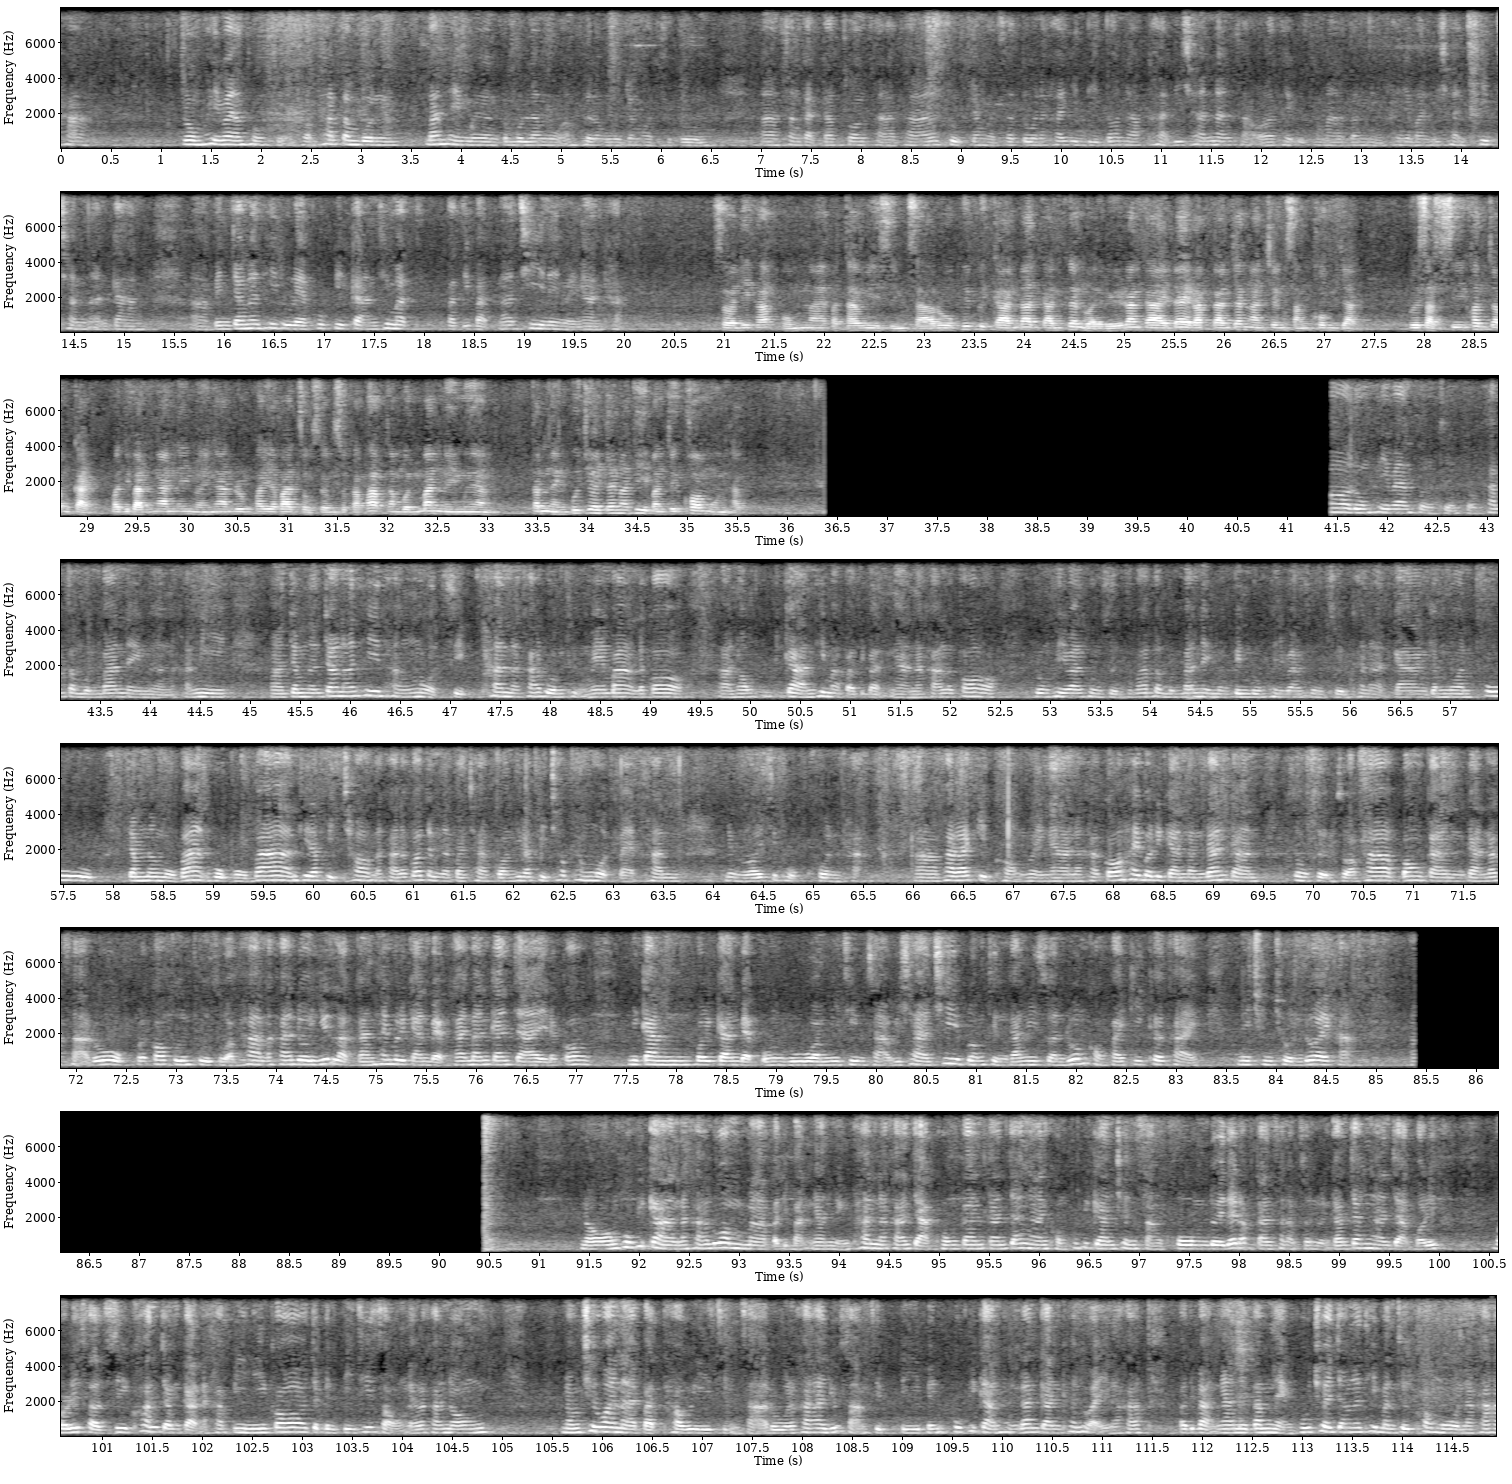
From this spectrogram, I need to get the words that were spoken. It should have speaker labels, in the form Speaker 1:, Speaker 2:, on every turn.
Speaker 1: นะคะโรงพยาบาลส่งเสริมสุขภาพตำบลบ้านในเมืองตำบลละงูอำเภอละงูจังหวัดสตูลสังกัดกระทรวงสาธารณสุขจังหวัดสตูลนะคะ ยินดีต้อนรับค่ะ ดิฉันนางสาวอรไทยอุตมาตำแหน่งพยาบาลวิชาชีพชำนาญการ เป็นเจ้าหน้าที่ดูแลผู้พิการที่มาปฏิบัติหน้าที่ในหน่วยงานค่ะ
Speaker 2: สวัสดีครับ ผมนายปัทวีสิงสารูผู้พิการด้านการเคลื่อนไหวหรือร่างกายได้รับการจ้างงานเชิงสังคมจาก บริษัทซีคอนจำกัด ปฏิบัติงานในหน่วยงานโรงพยาบาลส่งเสริมสุขภาพตำบลบ้านในเมืองตำแหน่งผู้ช่วยเจ้าหน้าที่บันทึกข้อมูลครับ
Speaker 1: โรงพยาบาลส่งเสริมสุขภาพตำบลบ้านในเมืองนะคะ มีจำนวนเจ้าหน้าที่ทั้งหมด 10 ท่านนะคะ รวมถึงแม่บ้านแล้วก็อาน้องผู้พิการที่มาปฏิบัติงานนะคะ แล้วก็โรงพยาบาลส่งเสริมสุขภาพตำบลบ้านในเมืองเป็นโรงพยาบาลส่งเสริมขนาดกลางจำนวนผู้จำนวนหมู่บ้าน 6 หมู่บ้านที่รับผิดชอบนะคะ แล้วก็จำนวนประชากรที่รับผิดชอบทั้งหมด 8,000 116 คนค่ะภารกิจของหน่วยงานนะคะ ก็ให้บริการทางด้านการส่งเสริมสุขภาพ ป้องกันการรักษาโรค แล้วก็ฟื้นฟูสุขภาพนะคะ โดยยึดหลักการให้บริการแบบใกล้บ้านกล้ใจ แล้วก็มีการบริการแบบองค์รวม มีทีมสาวิชาชีพ รวมถึงการมีส่วนร่วมของภาคีเครือข่ายในชุมชนด้วยค่ะ น้องผู้พิการนะคะ ร่วมมาปฏิบัติงานหนึ่งท่านนะคะ จากโครงการการจ้างงานของผู้พิการเชิงสังคม โดยได้รับการสนับสนุนการจ้างงานจากบริบริษัทซีคอนจำกัดนะคะ ปีนี้ก็จะเป็นปีที่ 2 แล้วนะคะ น้องน้องชื่อว่านายปัทวีสิงสารูนะคะ อายุ 30 ปี เป็นผู้พิการทางด้านการเคลื่อนไหวนะคะ ปฏิบัติงานในตำแหน่งผู้ช่วยเจ้าหน้าที่บันทึกข้อมูลนะคะ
